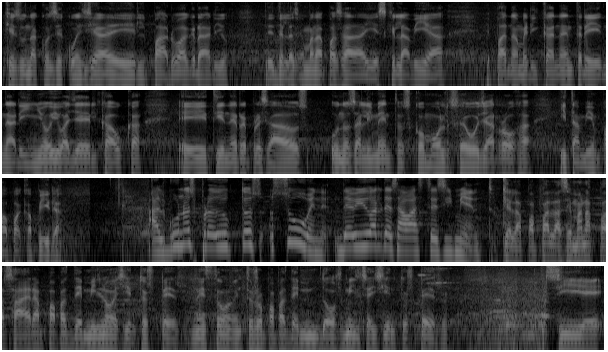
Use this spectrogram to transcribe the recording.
que es una consecuencia del paro agrario desde la semana pasada y es que la vía panamericana entre Nariño y Valle del Cauca eh, tiene represados unos alimentos como cebolla roja y también papa capira. Algunos productos suben debido al desabastecimiento. Que la papa la semana pasada eran papas de 1.900 pesos, en este momento son papas de 2.600 pesos. Eh,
